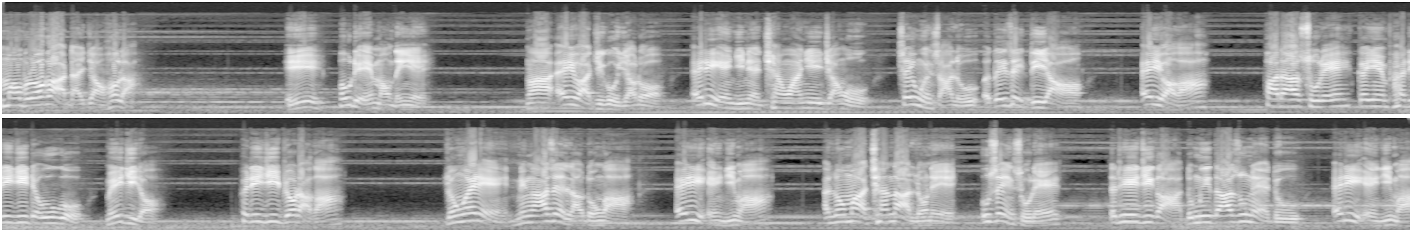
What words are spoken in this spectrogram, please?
အမောင်ဘရောကအတိုင်းကြောင်ဟုတ်လားအေးဟုတ်တယ်မောင်သိန်းရဲ့ငါအဲ့ရွာကြီးကိုရောက်တော့အဲ့ဒီအင်ဂျင်နဲ့ခြံဝမ်းကြီးအကြောင်းကိုစိတ်ဝင်စားလို့အသေးစိတ်သိရအောင် အဲ့ရွာကဖာတာဆိုတဲ့ကရင်ဖတီကြီးတဦးကို မေးကြည့်တော့ဖတီကြီးပြောတာကလွန်ခဲ့တဲ့250လောက်တုန်းကအဲ့ဒီအင်ဂျင်မှာအလွန်မှချမ်းသာလွန်တဲ့ဥစိန်ဆိုတဲ့တထေးကြီးကသူမိသားစုနဲ့အတူအဲ့ဒီအင်ဂျင်မှာ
